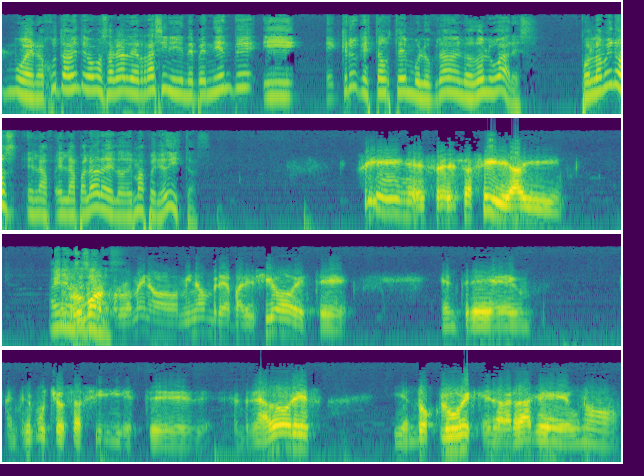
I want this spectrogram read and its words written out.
Bueno, justamente vamos a hablar de Racing y Independiente y eh, creo que está usted involucrado en los dos lugares. Por lo menos en la, en la palabra de los demás periodistas. Sí, es, es así. Hay, Hay rumor, por lo menos mi nombre apareció este entre entre muchos así este entrenadores y en dos clubes que la verdad que uno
